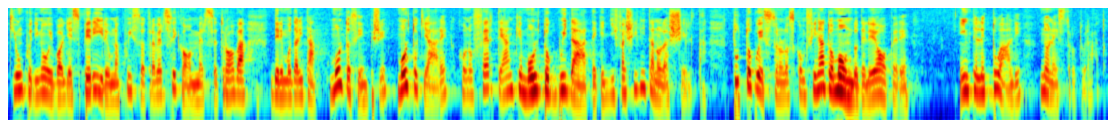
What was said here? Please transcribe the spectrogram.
chiunque di noi voglia esperire un acquisto attraverso e-commerce trova delle modalità molto semplici, molto chiare, con offerte anche molto guidate che gli facilitano la scelta. Tutto questo nello sconfinato mondo delle opere intellettuali non è strutturato.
